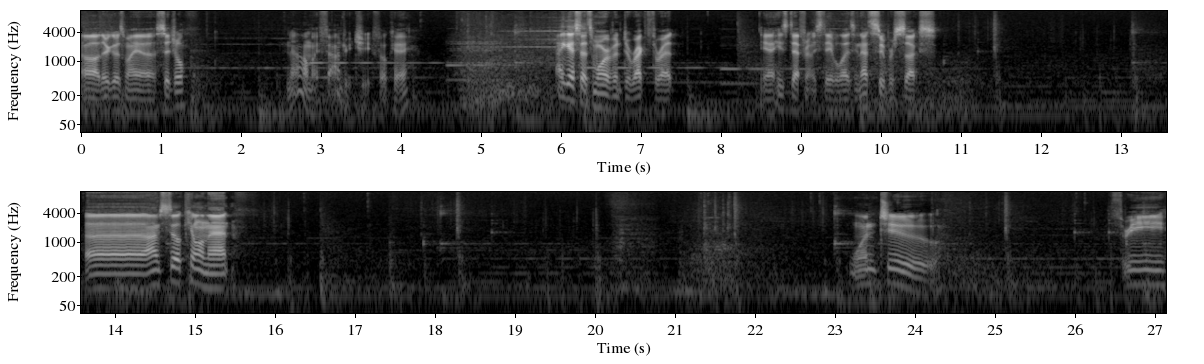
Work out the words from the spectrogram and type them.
Oh, there goes my uh, sigil. No, my Foundry Chief. Okay. I guess that's more of a direct threat. Yeah, he's definitely stabilizing. That super sucks. Uh, I'm still killing that. One, two, three,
